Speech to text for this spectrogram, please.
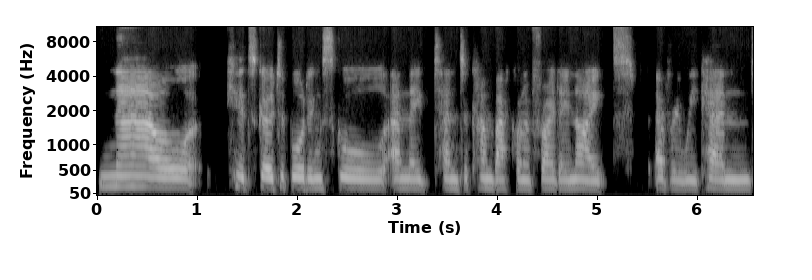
Now kids go to boarding school and they tend to come back on a Friday night every weekend.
